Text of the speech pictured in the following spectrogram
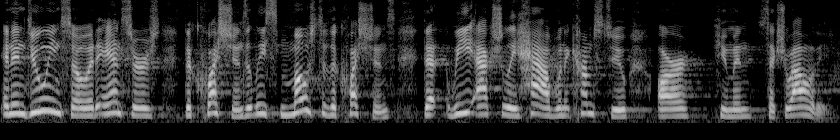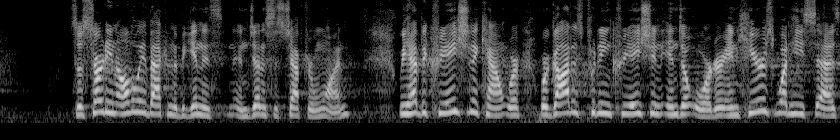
And in doing so, it answers the questions, at least most of the questions, that we actually have when it comes to our human sexuality. So, starting all the way back in the beginning in Genesis chapter 1, we have the creation account where, where God is putting creation into order. And here's what he says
